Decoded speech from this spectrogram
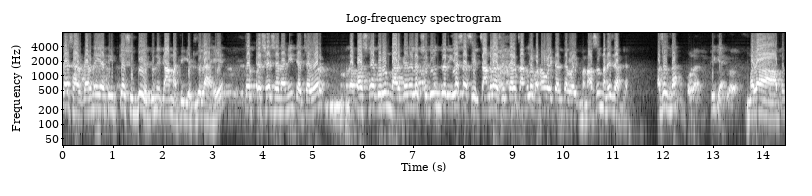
का सरकारने यात इतक्या शुद्ध हेतूने काम हाती घेतलेलं आहे तर प्रशासनाने त्याच्यावर तपासण्या करून बारकाईने लक्ष देऊन जर यश असेल चांगलं असेल त्याला चांगलं म्हणा वाईट आलं त्याला वाईट म्हणा असंच म्हणायचं आपल्याला. असंच ना? ठीक आहे. मला आपण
